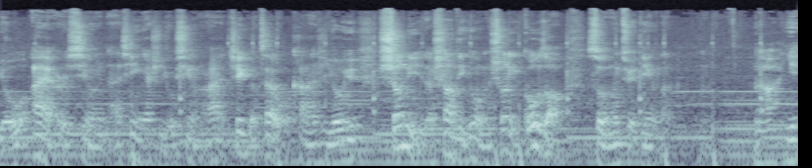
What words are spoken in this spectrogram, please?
由爱而性，男性应该是由性而爱。这个在我看来是由于生理的上帝给我们生理构造所能决定的。啊，也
